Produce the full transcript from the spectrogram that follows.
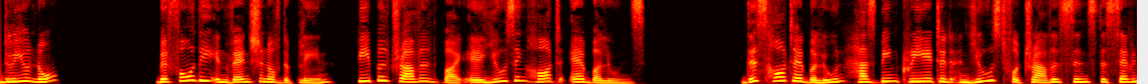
Do you know? Before the invention of the plane, people traveled by air using hot air balloons. This hot air balloon has been created and used for travel since the 70s.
